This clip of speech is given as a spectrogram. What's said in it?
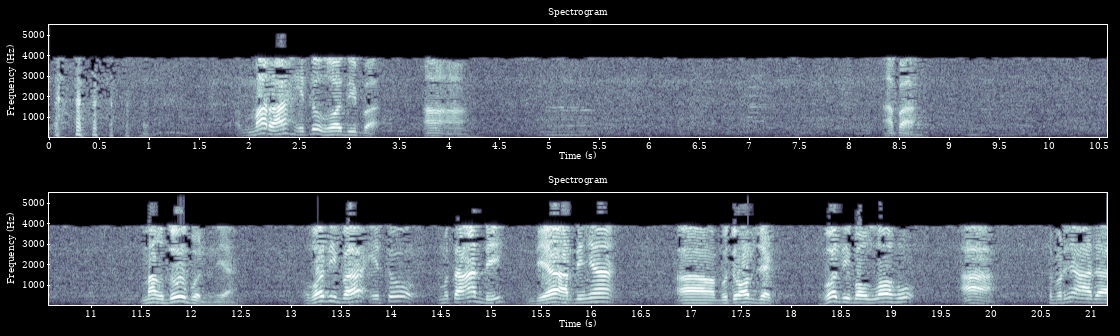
Marah itu ghadiba. Ah, Apa? Maghdubun ya. ghadiba itu mutaaddi, dia artinya uh, butuh objek. Ghadiballahu ah sebenarnya ada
